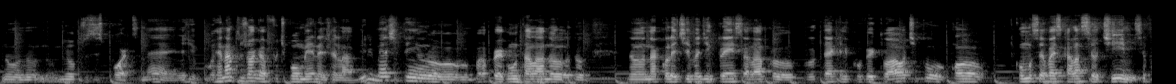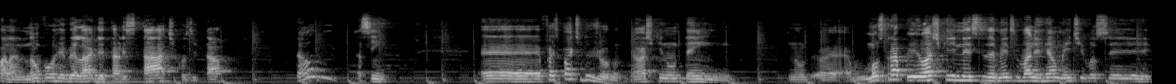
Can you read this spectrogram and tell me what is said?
no, no em outros esportes, né? O Renato joga futebol manager lá, vira e mexe tem o, a pergunta lá no, no, na coletiva de imprensa lá pro, pro técnico virtual, tipo, qual, como você vai escalar seu time? Você fala, não vou revelar detalhes táticos e tal. Então, assim, é, faz parte do jogo. Eu acho que não tem. Não, é, mostrar. Eu acho que nesses eventos vale realmente você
